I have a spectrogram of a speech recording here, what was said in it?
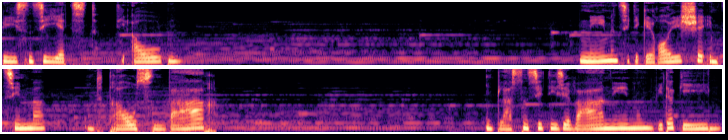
Schließen Sie jetzt die Augen. Nehmen Sie die Geräusche im Zimmer und draußen wahr und lassen Sie diese Wahrnehmung wieder gehen.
